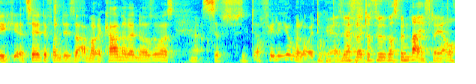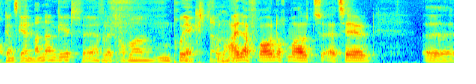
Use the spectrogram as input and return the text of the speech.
wie ich erzählte von dieser Amerikanerin oder sowas. Ja. Das sind auch viele junge Leute. Okay, also wäre vielleicht dafür was für ein Live, der ja auch ganz gern wandern geht, wäre vielleicht auch mal ein Projekt. Dann. Von einer Frau nochmal zu erzählen, äh,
